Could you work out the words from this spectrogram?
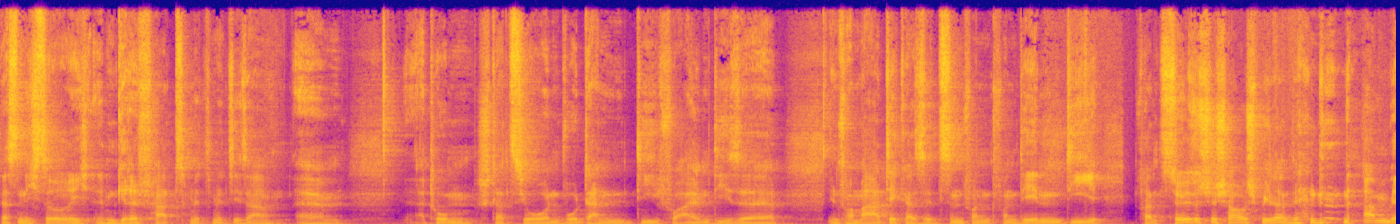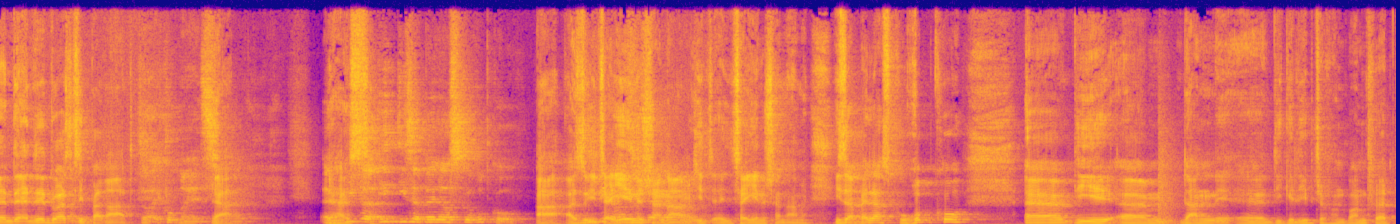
das nicht so im Griff hat mit, mit dieser ähm, Atomstation, wo dann die vor allem diese Informatiker sitzen, von, von denen die französische Schauspieler haben werden. Du hast die parat. So, ich guck mal jetzt. Ja. Äh, Isa, Isabella Scorupco. Ah, also italienischer Name, italienischer Name. Isabella Scorupco äh, die ähm, dann äh, die Geliebte von Bond wird,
